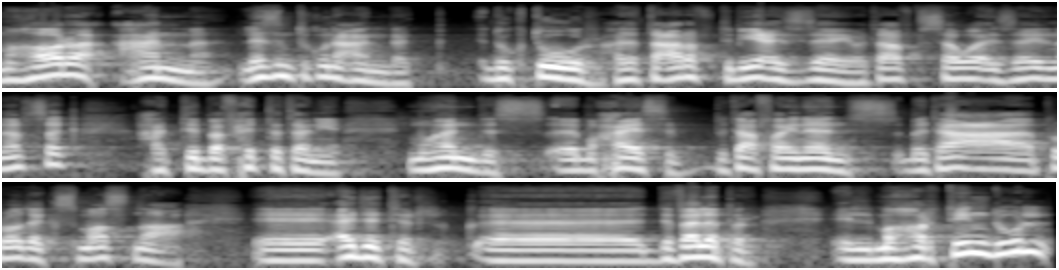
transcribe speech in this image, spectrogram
مهارة عامة لازم تكون عندك. دكتور هتعرف تبيع إزاي وتعرف تسوق إزاي لنفسك هتبقى في حتة تانية. مهندس آه، محاسب بتاع finance بتاع products مصنع editor developer المهارتين دول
